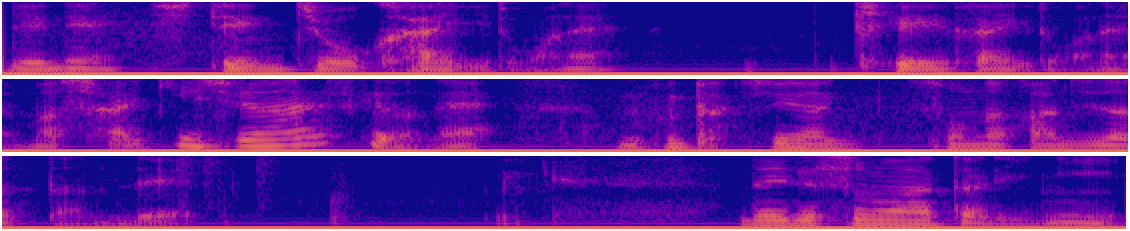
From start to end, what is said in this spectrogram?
でね支店長会議とかね経営会議とかねまあ最近知らないですけどね 昔はそんな感じだったんで。大体その辺りに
